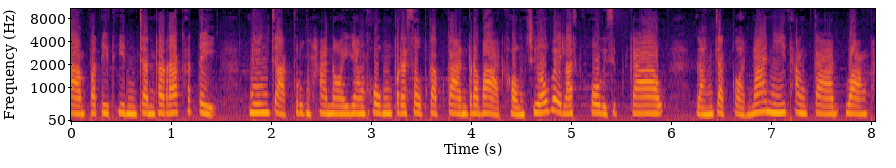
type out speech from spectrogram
ตามปฏิทินจันทรคติ เนื่องจากกรุงฮานอยยังคงประสบกับการระบาดของเชื้อไวรัสโควิด -19 หลังจากก่อนหน้านี้ทางการวางแผ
